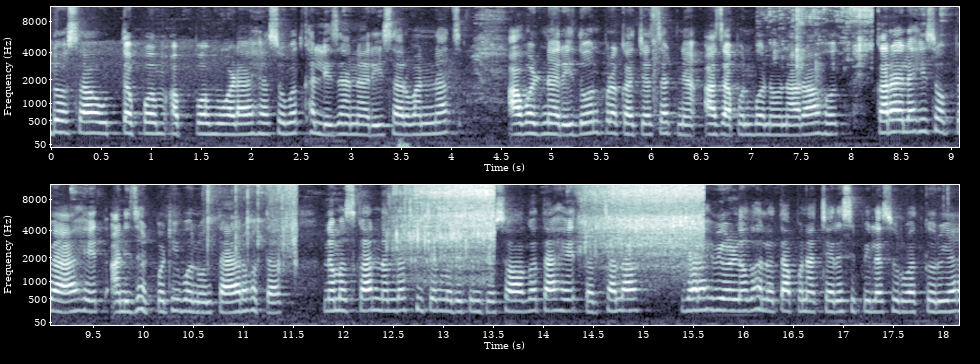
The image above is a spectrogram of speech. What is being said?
डोसा उत्तप्पम अप्पम वडा ह्यासोबत खाल्ली जाणारी सर्वांनाच आवडणारी दोन प्रकारच्या चटण्या आज आपण बनवणार आहोत. करायलाही सोप्या आहेत आणि झटपटही बनवून तयार होतात. नमस्कार नंदा किचनमध्ये तुमचे स्वागत आहे. तर चला जरा वेळ न घालवता आपण आजच्या रेसिपीला सुरुवात करूया.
